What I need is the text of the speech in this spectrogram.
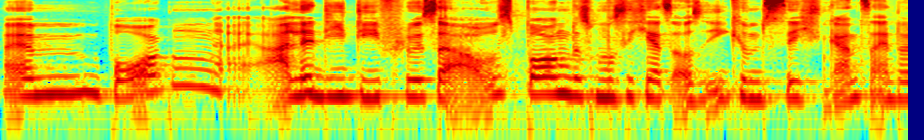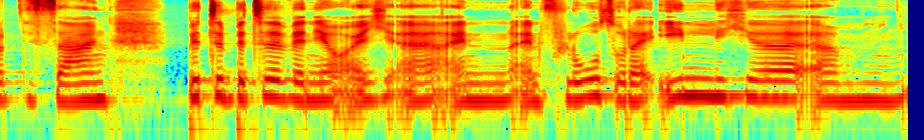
Ähm, Alle, die die Flöße ausborgen, das muss ich jetzt aus IKEMs Sicht ganz eindeutig sagen, bitte, bitte, wenn ihr euch äh, ein, ein Floß oder ähnliche ähm,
